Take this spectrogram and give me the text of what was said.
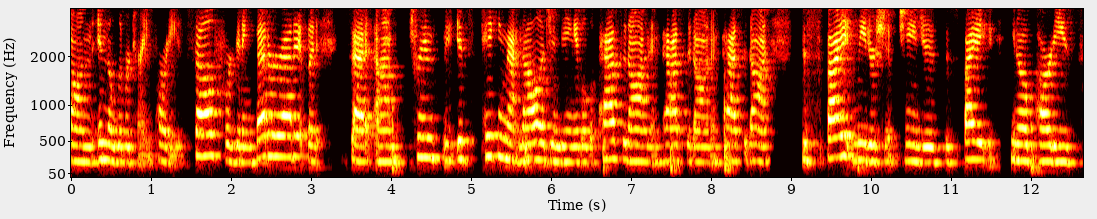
on in the Libertarian Party itself. We're getting better at it, but it's that um, trans. It's taking that knowledge and being able to pass it on and pass it on and pass it on, despite leadership changes, despite you know parties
